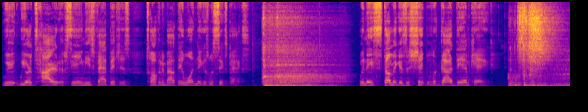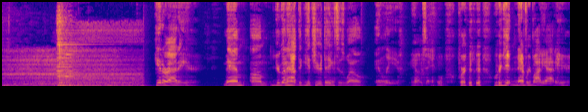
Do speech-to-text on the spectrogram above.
We we are tired of seeing these fat bitches talking about they want niggas with six packs. When they stomach is the shape of a goddamn keg. Get her out of here. Ma'am, um, you're gonna have to get your things as well and leave. You know what I'm saying? We're we're getting everybody out of here.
